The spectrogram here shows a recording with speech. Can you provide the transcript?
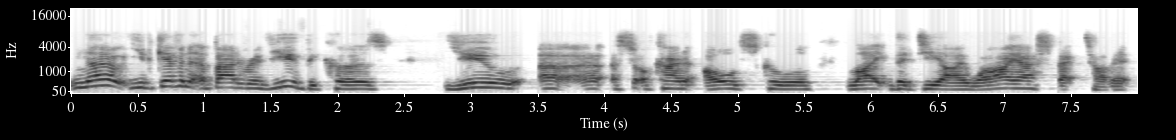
no, you've given it a bad review because you uh, are sort of kind of old school, like the DIY aspect of it.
